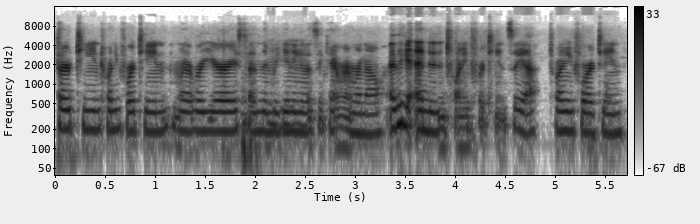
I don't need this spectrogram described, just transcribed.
2013 2014 whatever year i said in the beginning of this i can't remember now. I think it ended in 2014 so yeah 2014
